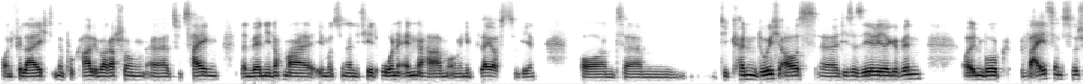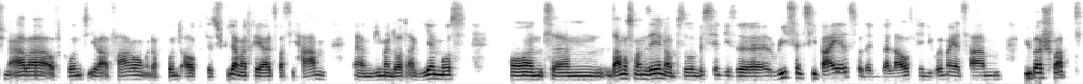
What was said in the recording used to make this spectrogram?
und vielleicht eine Pokalüberraschung äh, zu zeigen, dann werden die nochmal Emotionalität ohne Ende haben, um in die Playoffs zu gehen. Und ähm, die können durchaus äh, diese Serie gewinnen. Oldenburg weiß inzwischen aber aufgrund ihrer Erfahrung und aufgrund auch des Spielermaterials, was sie haben, ähm, wie man dort agieren muss. Und ähm, da muss man sehen, ob so ein bisschen diese Recency Bias oder dieser Lauf, den die Ulmer jetzt haben, überschwappt,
